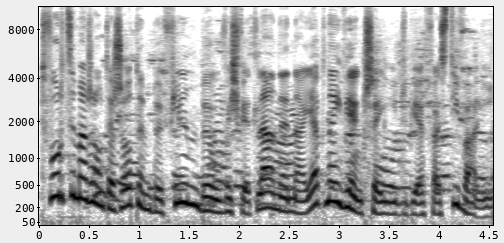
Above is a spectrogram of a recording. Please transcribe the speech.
Twórcy marzą też o tym, by film był wyświetlany na jak największej liczbie festiwali.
